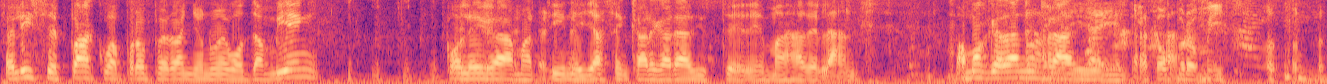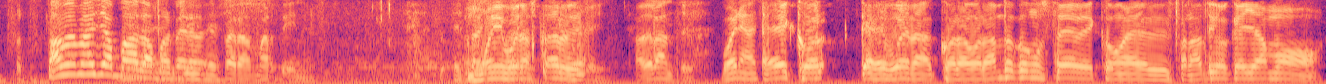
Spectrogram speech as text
Felices Pascua, próspero año nuevo también. Colega Martínez ya se encargará de ustedes más adelante. Vamos a quedarnos en radio. mientras tanto. Compromiso. Dame más llamadas, Espera, Martínez. espera, Martínez. Muy buenas tardes. Adelante. Buenas. Eh, col- eh, buena, colaborando con ustedes, con el fanático que llamó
